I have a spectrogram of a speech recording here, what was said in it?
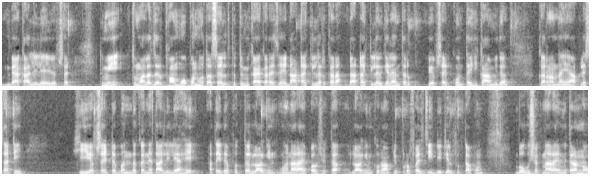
बॅक आलेली आहे वेबसाईट तुम्ही तुम्हाला जर फॉर्म ओपन होत असेल तर तुम्ही काय करायचं आहे? डाटा क्लिअर करा. डाटा क्लिअर केल्यानंतर वेबसाईट कोणतंही काम इथं करणार नाही. आपल्यासाठी ही वेबसाईट बंद करण्यात आलेली आहे. आता इथं फक्त लॉग इन होणार आहे पाहू शकता. लॉग इन करून आपली प्रोफाईलची डिटेल फक्त आपण बघू शकणार आहे. मित्रांनो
